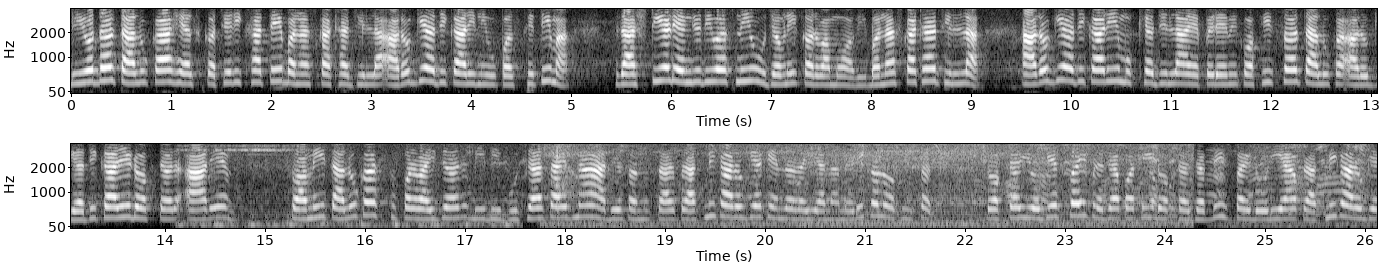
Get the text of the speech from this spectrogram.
દિયોદર તાલુકા હેલ્થ કચેરી ખાતે બનાસકાંઠા જિલ્લા આરોગ્ય અધિકારીની ઉપસ્થિતિમાં રાષ્ટ્રીય ડેન્ગ્યુ દિવસની ઉજવણી કરવામાં આવી. બનાસકાંઠા જિલ્લા આરોગ્ય અધિકારી, મુખ્ય જિલ્લા એપિડેમિક ઓફિસર, તાલુકા આરોગ્ય અધિકારી doctor R M Swami, taluka supervisor B B Bhusha સાહેબના આદેશ અનુસાર પ્રાથમિક આરોગ્ય કેન્દ્ર રૈયાના medical officer doctor Yogeshbhai, Prajapati doctor Jagdishbhai Dodiya, પ્રાથમિક આરોગ્ય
